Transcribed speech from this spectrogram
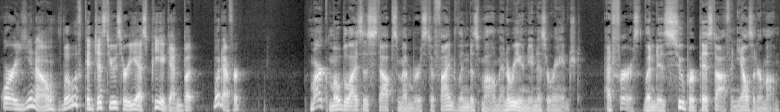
Or, you know, Lilith could just use her ESP again, but whatever. Mark mobilizes Stop's members to find Linda's mom, and a reunion is arranged. At first, Linda is super pissed off and yells at her mom,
